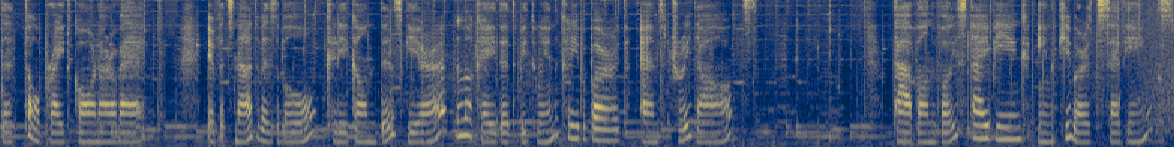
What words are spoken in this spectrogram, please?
the top right corner of it. If it's not visible, click on this gear located between clipboard and three dots. Tap on voice typing in keyboard settings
